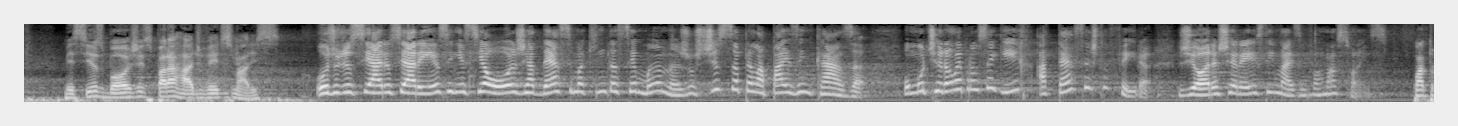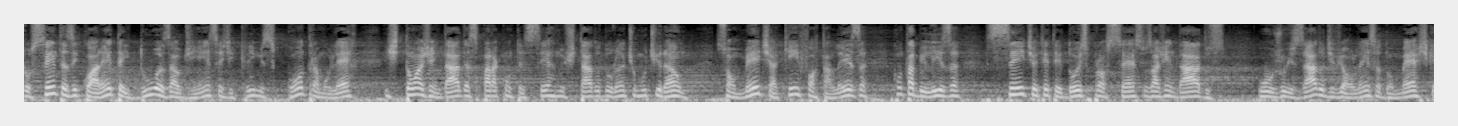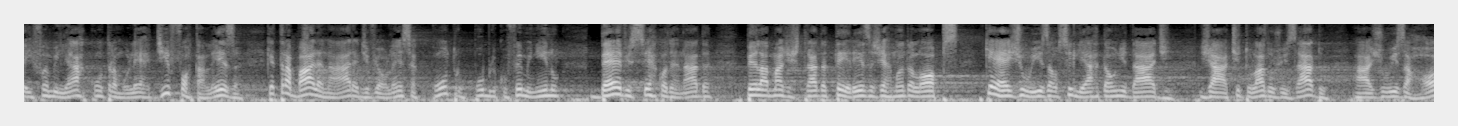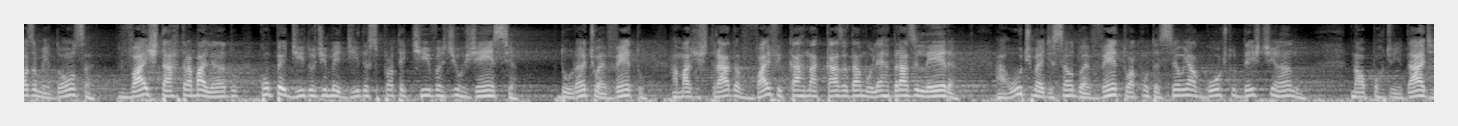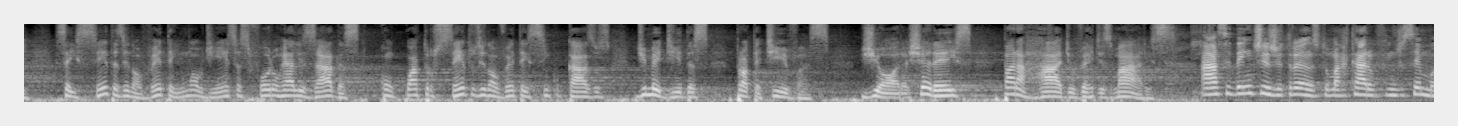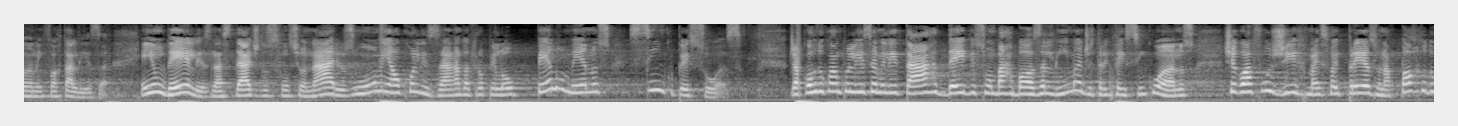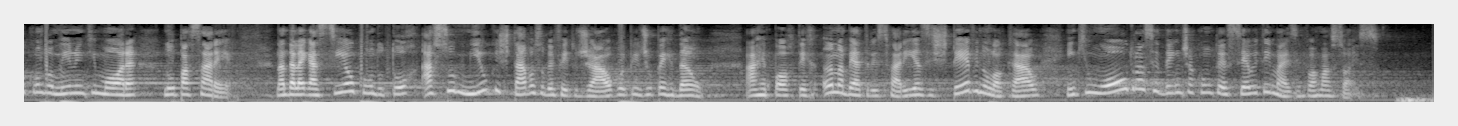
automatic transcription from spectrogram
Messias Borges para a Rádio Verdes Mares. O Judiciário Cearense inicia hoje a 15ª semana Justiça pela Paz em Casa. O mutirão vai prosseguir até sexta-feira. Giora Xerez tem mais informações. 442 audiências de crimes contra a mulher estão agendadas para acontecer no estado durante o mutirão. Somente aqui em Fortaleza contabiliza 182 processos agendados. O Juizado de Violência Doméstica e Familiar contra a Mulher de Fortaleza, que trabalha na área de violência contra o público feminino, deve ser coordenada pela magistrada Tereza Germanda Lopes, que é juíza auxiliar da unidade. Já a titular do juizado, a juíza Rosa Mendonça, vai estar trabalhando com pedidos de medidas protetivas de urgência. Durante o evento, a magistrada vai ficar na Casa da Mulher Brasileira. A última edição do evento aconteceu em agosto deste ano. Na oportunidade, 691 audiências foram realizadas, com 495 casos de medidas protetivas. Giora Xerez, para a Rádio Verdes Mares. Acidentes de trânsito marcaram o fim de semana em Fortaleza. Em um deles, na cidade dos funcionários, um homem alcoolizado atropelou pelo menos cinco pessoas. De acordo com a polícia militar, Davidson Barbosa Lima, de 35 anos, chegou a fugir, mas foi preso na porta do condomínio em que mora, no Passaré. Na delegacia, o condutor assumiu que estava sob efeito de álcool e pediu perdão. A repórter Ana Beatriz Farias esteve no local em que um outro acidente aconteceu e tem mais informações.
